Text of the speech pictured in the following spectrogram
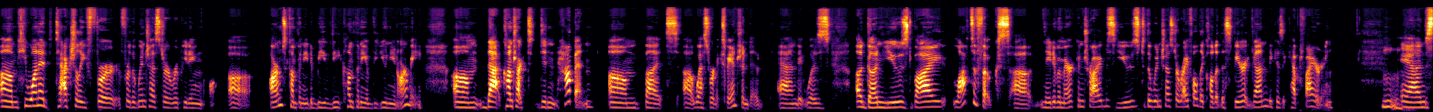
Um, he wanted to actually for for the Winchester Repeating uh, Arms Company to be the company of the Union Army. Um, that contract didn't happen, um, but uh, westward expansion did, and it was a gun used by lots of folks. Uh, Native American tribes used the Winchester rifle. They called it the spirit gun because it kept firing Mm. and so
